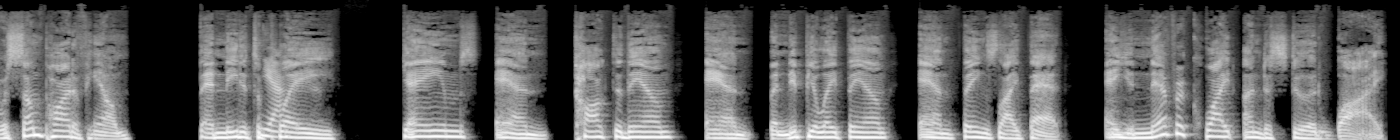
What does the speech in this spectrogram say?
was some part of him that needed to Yeah. play games and talk to them and manipulate them and things like that. And you never quite understood why.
